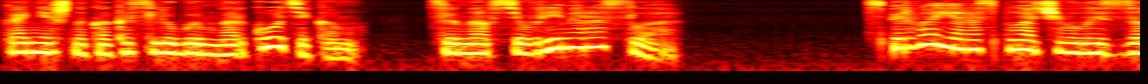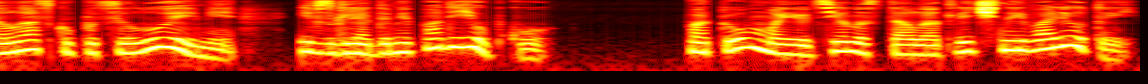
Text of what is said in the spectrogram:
Конечно, как и с любым наркотиком, цена все время росла. Сперва я расплачивалась за ласку поцелуями и взглядами под юбку. Потом мое тело стало отличной валютой.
